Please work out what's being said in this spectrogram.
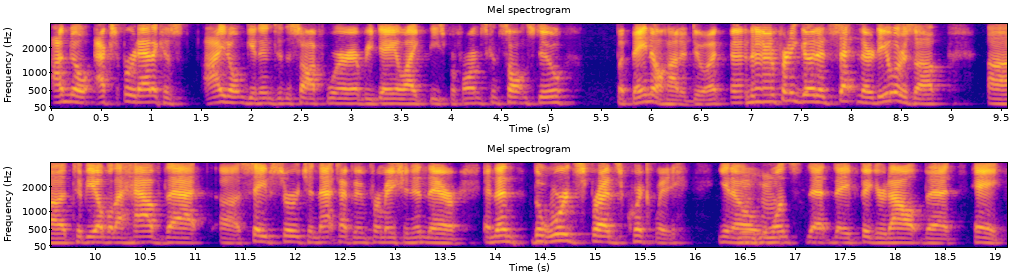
i'm no expert at it because i don't get into the software every day like these performance consultants do but they know how to do it and they're pretty good at setting their dealers up uh, to be able to have that uh, safe search and that type of information in there. And then the word spreads quickly, you know, mm-hmm. once that they figured out that, hey,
